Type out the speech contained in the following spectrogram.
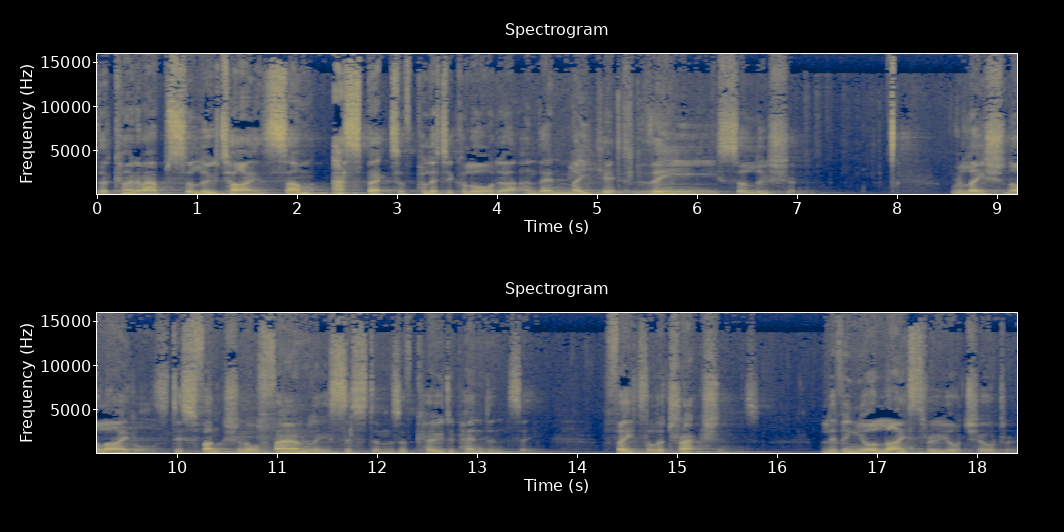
that kind of absolutize some aspect of political order and then make it the solution. Relational idols, dysfunctional family systems of codependency, fatal attractions, living your life through your children.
